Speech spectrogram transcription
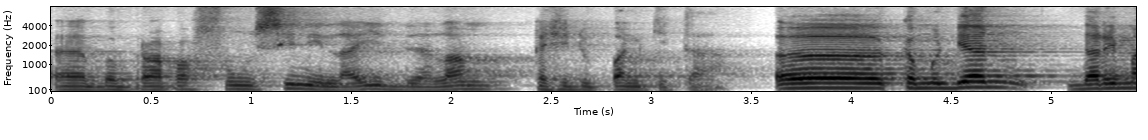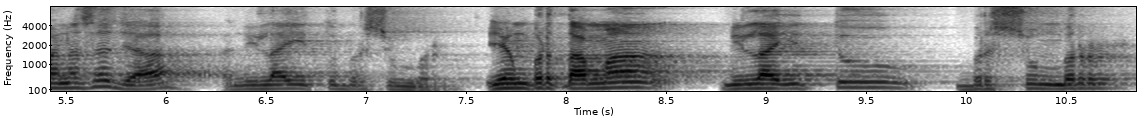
uh, beberapa fungsi nilai dalam kehidupan kita. Uh, kemudian dari mana saja nilai itu bersumber? Yang pertama nilai itu bersumber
